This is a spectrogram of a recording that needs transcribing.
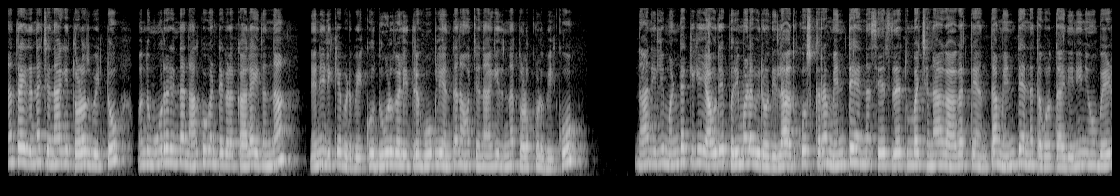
ನಂತರ ಇದನ್ನು ಚೆನ್ನಾಗಿ ತೊಳೆದುಬಿಟ್ಟು ಒಂದು ಮೂರರಿಂದ ನಾಲ್ಕು ಗಂಟೆಗಳ ಕಾಲ ಇದನ್ನು ನೆನೆಯಲಿಕ್ಕೆ ಬಿಡಬೇಕು. ಧೂಳುಗಳಿದ್ದರೆ ಹೋಗಲಿ ಅಂತ ನಾವು ಚೆನ್ನಾಗಿ ಇದನ್ನು ತೊಳ್ಕೊಳ್ಬೇಕು. ನಾನಿಲ್ಲಿ ಮಂಡಕ್ಕಿಗೆ ಯಾವುದೇ ಪರಿಮಳವಿರೋದಿಲ್ಲ. ಅದಕ್ಕೋಸ್ಕರ ಮೆಂತೆಯನ್ನು ಸೇರಿಸಿದ್ರೆ ತುಂಬ ಚೆನ್ನಾಗಿ ಆಗತ್ತೆ ಅಂತ ಮೆಂತೆಯನ್ನು ತಗೊಳ್ತಾ ಇದ್ದೀನಿ. ನೀವು ಬೇಡ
